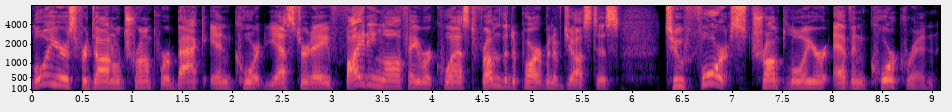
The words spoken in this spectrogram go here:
Lawyers for Donald Trump were back in court yesterday fighting off a request from the Department of Justice to force Trump lawyer Evan Corcoran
